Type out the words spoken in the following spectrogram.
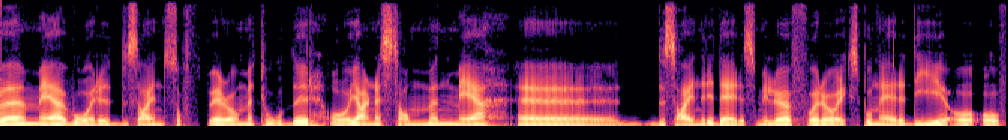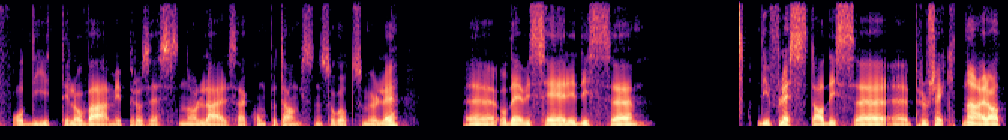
med våre designsoftware og metoder, og gjerne sammen med eh, designere i deres miljø for å eksponere de og, og få de til å være med i prosessen og lære seg kompetansen så godt som mulig. Eh, og det vi ser i disse de fleste av disse eh, prosjektene, er at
